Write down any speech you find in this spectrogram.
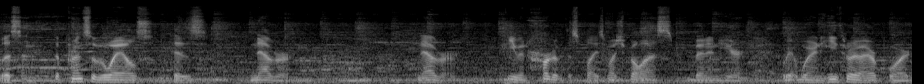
Listen, the Prince of Wales has never, never even heard of this place, much less been in here. We're in Heathrow Airport.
